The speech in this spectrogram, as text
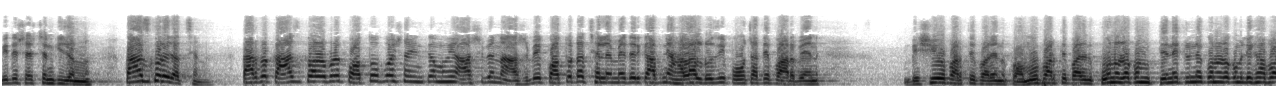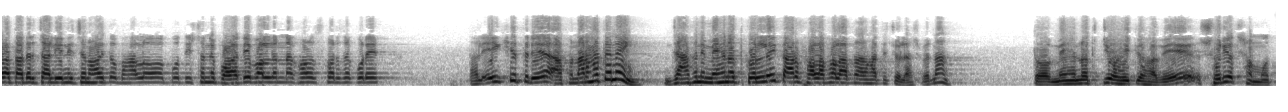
বিদেশে এসছেন কি জন্য? কাজ করে যাচ্ছেন। তারপর কাজ করার পরে কত পয়সা ইনকাম হয়ে আসবে না আসবে, কতটা ছেলে মেয়েদেরকে আপনি হালাল রোজি পৌঁছাতে পারবেন, বেশিও পারতে পারেন, কমও পারতে পারেন, কোন রকম টেনে টুনে কোন রকম লেখাপড়া তাদের চালিয়ে নিচ্ছেন, হয়তো ভালো প্রতিষ্ঠানে পড়াতে পারলেন না খরচ খরচা করে। তাহলে এই ক্ষেত্রে আপনার হাতে নেই, যে আপনি মেহনত করলেই তার ফলাফল আপনার হাতে চলে আসবে না। তো মেহনতটিও হইতে হবে? শরীয়ত সম্মত।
